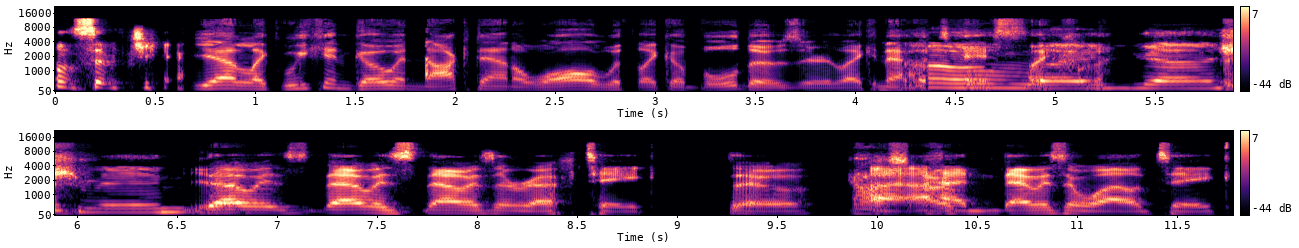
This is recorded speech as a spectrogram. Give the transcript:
walls of jericho Yeah, like we can go and knock down a wall with like a bulldozer, like oh nowadays. oh like, my gosh man Yeah. that was that was that was a rough take so Gosh, I, I I- had that was a wild take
